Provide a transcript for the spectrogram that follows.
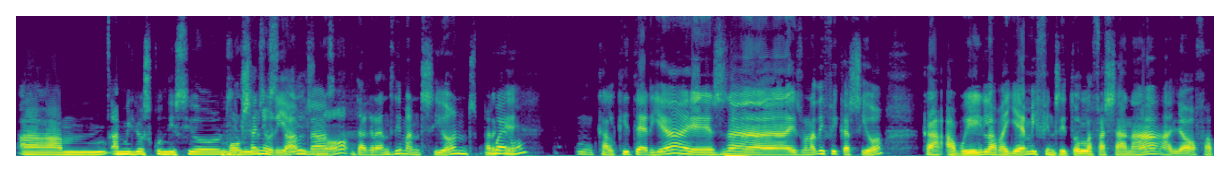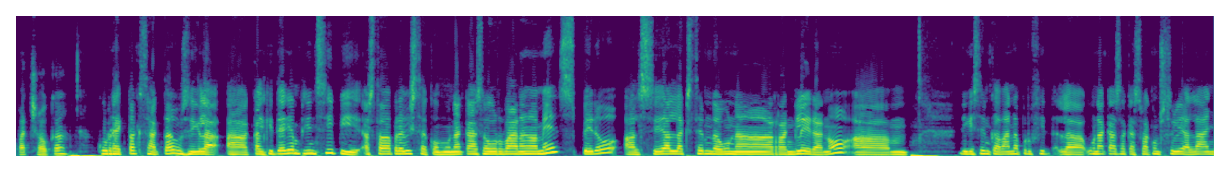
um, amb millors condicions Molt senyorials, estàndards. no? De grans dimensions, perquè Bueno. Calquitèria és, eh, és una edificació que avui la veiem i fins i tot la façana allò fa patxoca. Correcte, exacte. O sigui, la a Calquitèria en principi estava prevista com una casa urbana a més, però al ser a l'extrem d'una renglera, no? Um, diguéssim que van aprofitar la, una casa que es va construir l'any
